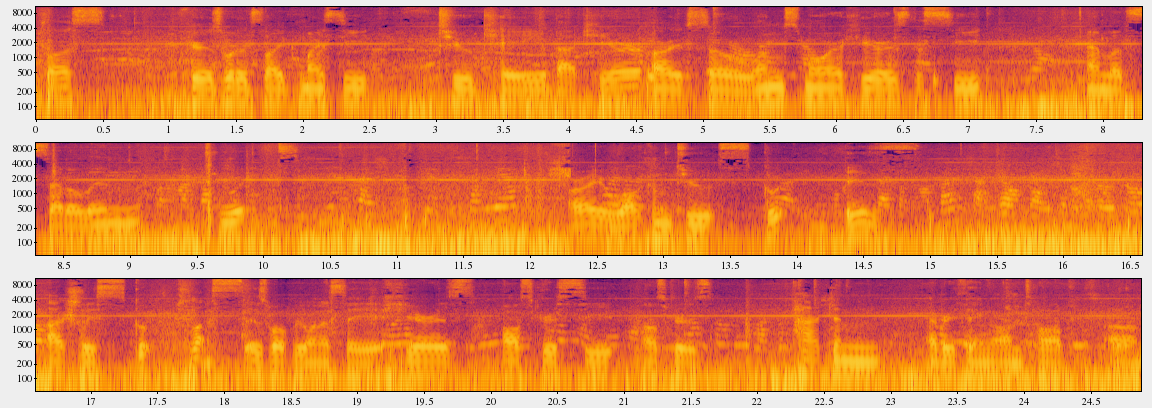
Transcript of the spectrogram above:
Plus. Here's what it's like. My seat 2K back here. All right, so once more, here's the seat and let's settle in to it. All right, welcome to Scoot Biz. Actually, Plus is what we want to say. Here is Oscar's seat. Oscar's packing everything on top. Um,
